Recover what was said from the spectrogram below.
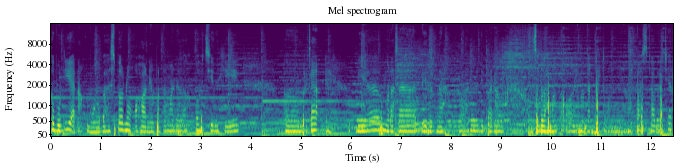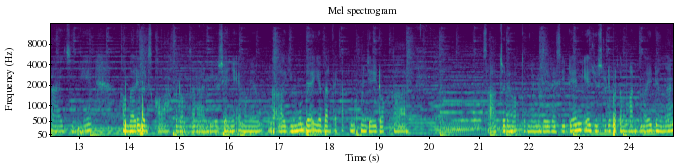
Kemudian aku mau ngebahas penokohan. Yang pertama adalah Oh Jin Hee um, mereka eh dia merasa direndahkan dan dipandang sebelah mata oleh mantan mertuanya. Pas kabar cerai Jin Hee kembali bersekolah kedokteran. Di usianya emang yang nggak lagi muda ia bertekad untuk menjadi dokter saat sudah waktunya menjadi residen ia justru dipertemukan kembali dengan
